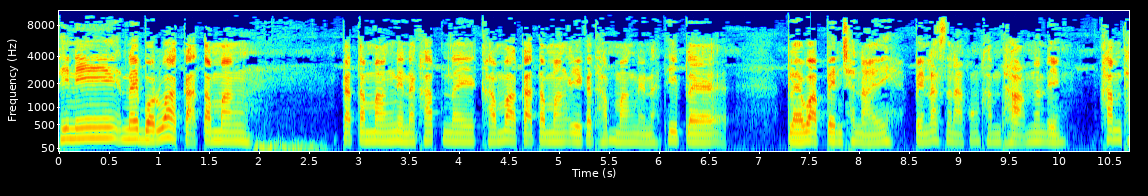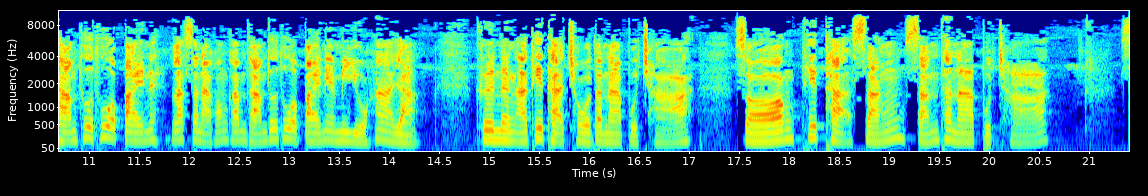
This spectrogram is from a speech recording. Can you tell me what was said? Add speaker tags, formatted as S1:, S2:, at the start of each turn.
S1: ทีนี้ในบทว่ากะตะมังกะตะมังเนี่ยนะครับ ในคำว่ากะตะมังเอกธรรมมังเนี่ยนะที่แปลแปลว่าเป็นไนเป็นลักษณะของคำถามนั่นเองคำถามทั่ว ๆ ไปนะลักษณะของคำถามทั่ว ๆ ไปเนี่ยมีอยู่ห้าอย่าง คือหนึ่งอธิฐโชตนาปุจฉาสองทิฏฐสังสันธนาปุจฉา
